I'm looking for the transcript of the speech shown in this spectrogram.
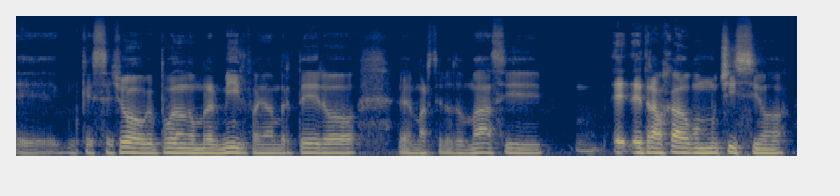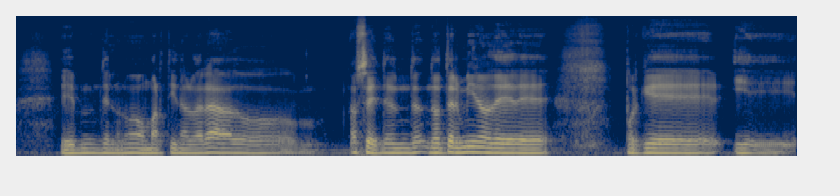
eh, qué sé yo, que puedo nombrar mil, Fabián Bertero, eh, Marcelo Tomasi. He, trabajado con muchísimos, eh, de lo nuevo Martín Alvarado, no sé, no, termino de, porque y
